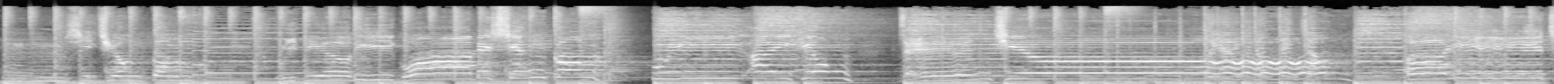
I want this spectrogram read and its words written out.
不是冲动。为着你，我要成功，前冲。爱情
